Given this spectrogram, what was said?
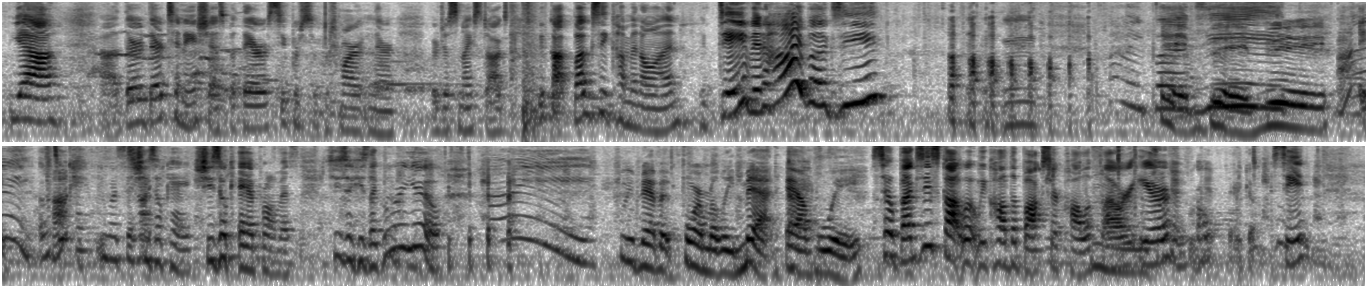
Yeah, uh, they're they're tenacious, but they're super super smart, and they're they're just nice dogs. We've got Bugsy coming on. David, hi Bugsy. hi Bugsy. Hey, baby. Hi. Oh, it's Hi. okay. You wanna say She's hi? okay. She's okay. I promise. She's. He's like, who are you? hi. We've never formally met, have we? So Bugsy's got what we call the boxer cauliflower ear. Okay, okay, there you go. See,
